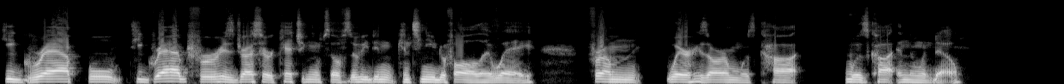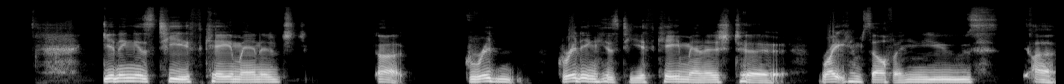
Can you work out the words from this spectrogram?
He grappled, he grabbed for his dresser, catching himself so he didn't continue to fall away from where his arm was caught was caught in the window. Getting his teeth, Kay managed uh, grid, gritting his teeth. Kay managed to right himself and use uh,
